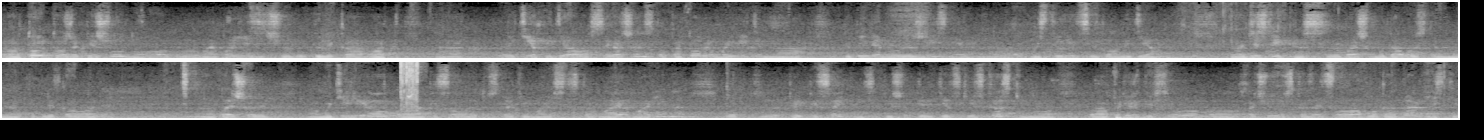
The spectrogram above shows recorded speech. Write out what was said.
э, то, тоже пишу, но э, моя поэзия еще далека от э, тех идеалов совершенства, которые мы видим на гобеленовой жизни мастериц Светланы Дианы. Действительно, с большим удовольствием мы опубликовали большой материал, описала эту статью моя сестра Марина, вот писательница пишет детские сказки, но прежде всего хочу сказать слова благодарности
